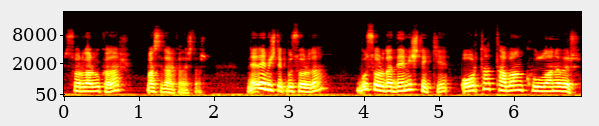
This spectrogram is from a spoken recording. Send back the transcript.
Sorular bu kadar basit arkadaşlar. Ne demiştik bu soruda? Bu soruda demiştik ki orta taban kullanılır.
